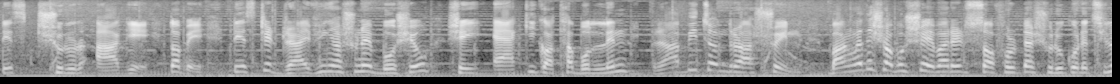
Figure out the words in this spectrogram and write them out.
টেস্ট শুরুর আগে। তবে টেস্টের ড্রাইভিং আসনে বসেও সেই একই কথা বললেন রাবিচন্দ্র আশ্বিন। বাংলাদেশ অবশ্য এবারের সফরটা শুরু করেছিল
